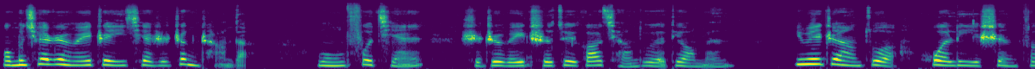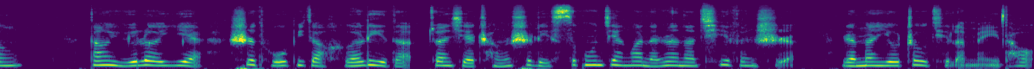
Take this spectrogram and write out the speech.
我们却认为这一切是正常的。我们付钱使之维持最高强度的调门，因为这样做获利甚丰。当娱乐业试图比较合理地撰写城市里司空见惯的热闹气氛时，人们又皱起了眉头。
